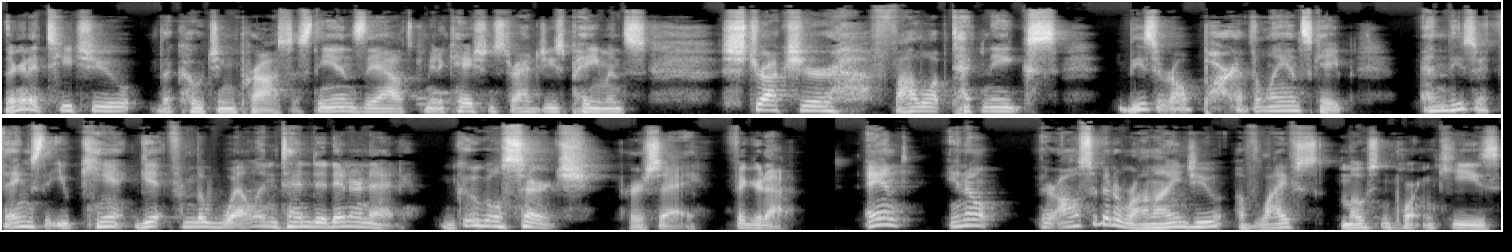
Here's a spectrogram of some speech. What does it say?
They're going to teach you the coaching process, the ins, the outs, communication strategies, payments, structure, follow up techniques. These are all part of the landscape. And these are things that you can't get from the well intended internet, Google search per se. Figured out. And, you know, they're also going to remind you of life's most important keys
